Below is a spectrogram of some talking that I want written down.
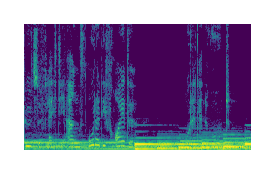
fühlst du vielleicht die Angst oder die Freude oder deine Wut?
